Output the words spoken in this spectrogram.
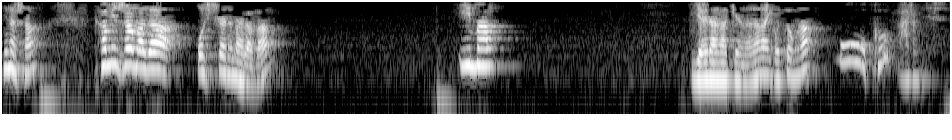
皆さん、神様がおっしゃるならば、今、やらなきゃならないことが多くあるんです。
